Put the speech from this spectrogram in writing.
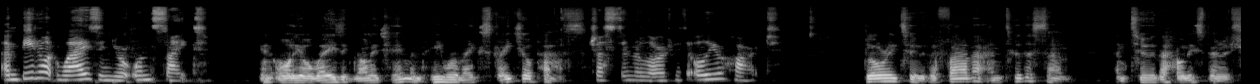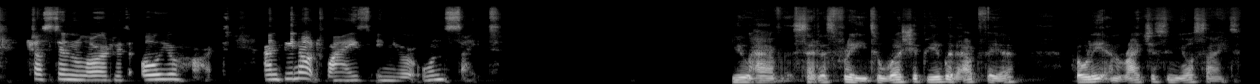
and be not wise in your own sight. In all your ways acknowledge him, and he will make straight your paths. Trust in the Lord with all your heart. Glory to the Father, and to the Son, and to the Holy Spirit. Trust in the Lord with all your heart, and be not wise in your own sight. You have set us free to worship you without fear, holy and righteous in your sight.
